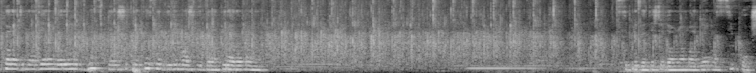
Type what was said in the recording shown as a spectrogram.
Școala Gimnazială numărul 1 Buftă și profesor de limba și literatura română. Se pregătește doamna Mariana Sipoș.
